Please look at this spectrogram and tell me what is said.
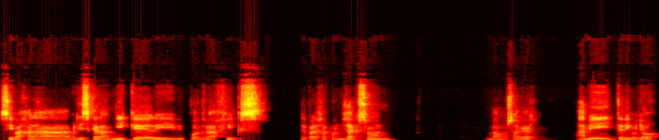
si bajará Brisker al níquel y pondrá Hicks de pareja con Jackson. Vamos a ver. A mí, te digo yo,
